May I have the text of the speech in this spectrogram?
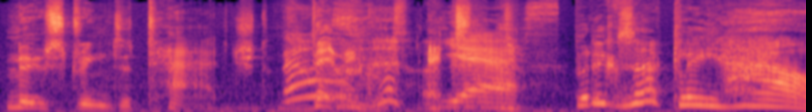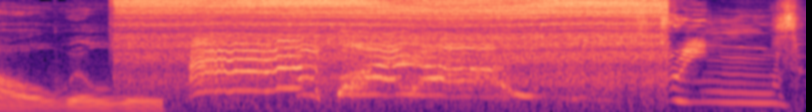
no strings attached. Very good. Yes. But exactly how will we? Strings!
